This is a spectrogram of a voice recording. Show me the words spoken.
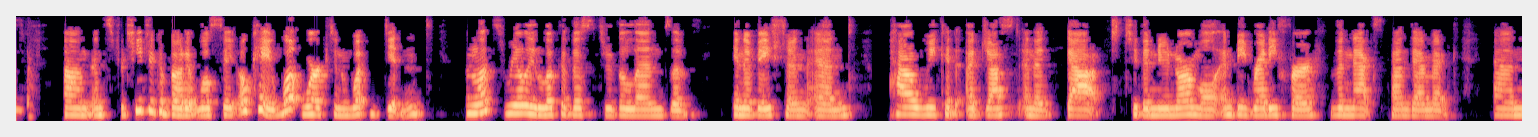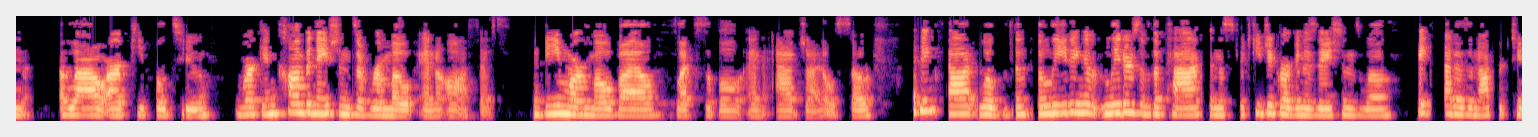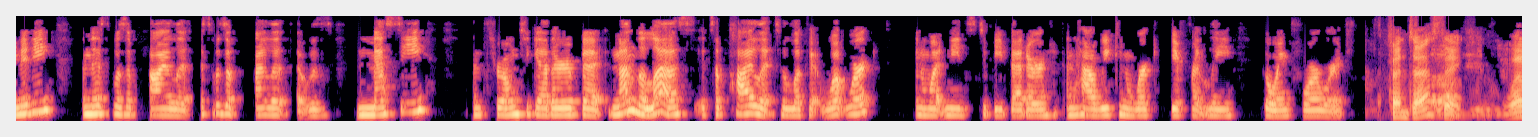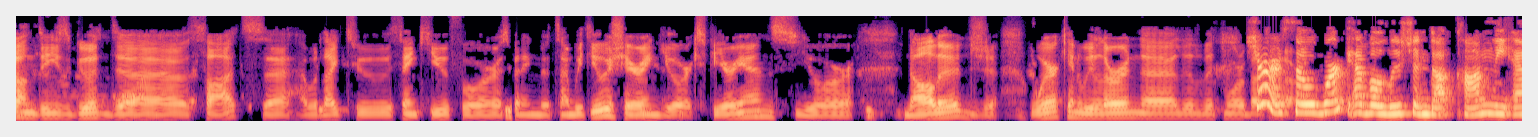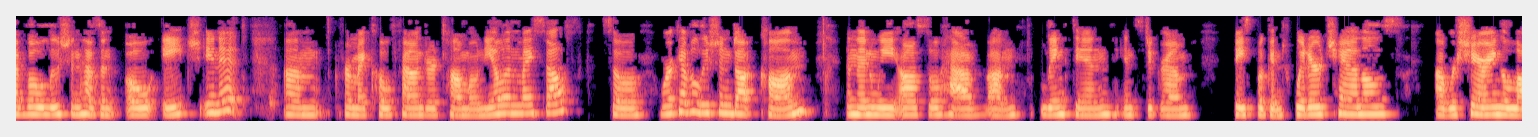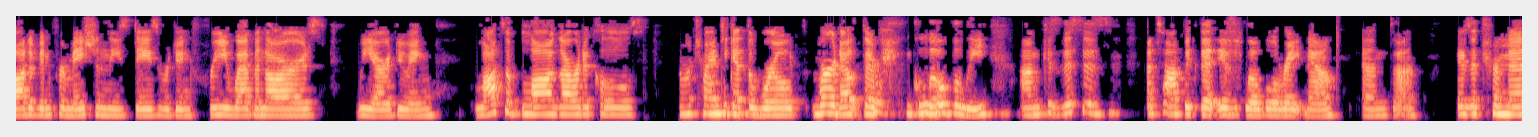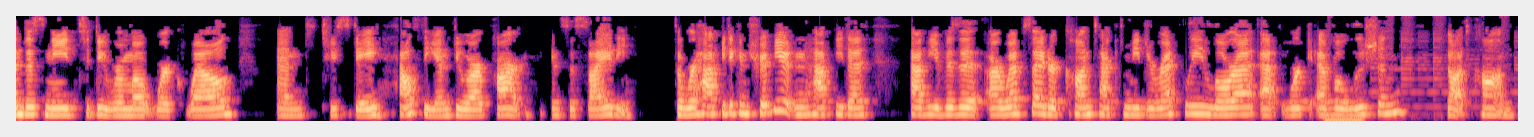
um, and strategic about it will say, okay, what worked and what didn't? And let's really look at this through the lens of innovation and how we could adjust and adapt to the new normal and be ready for the next pandemic and allow our people to work in combinations of remote and office and be more mobile, flexible, and agile. So I think that will the, the leading leaders of the pack and the strategic organizations will take that as an opportunity. And this was a pilot. This was a pilot that was messy and thrown together. But nonetheless, it's a pilot to look at what worked and what needs to be better and how we can work differently going forward. Fantastic. Well, on these good uh, thoughts, uh, I would like to thank you for spending the time with you, sharing your experience, your knowledge. Where can we learn a little bit more about Sure. So, workevohlution.com. The evolution has an OH in it um, for my co founder, Tom O'Neill, and myself. So workevohlution.com. And then we also have um, LinkedIn, Instagram, Facebook, and Twitter channels. Uh, we're sharing a lot of information these days. We're doing free webinars. We are doing lots of blog articles we're trying to get the world word out there globally because um, this is a topic that is global right now, and uh, there's a tremendous need to do remote work well and to stay healthy and do our part in society. So we're happy to contribute and happy to have you visit our website or contact me directly, Laura at workevohlution.com.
